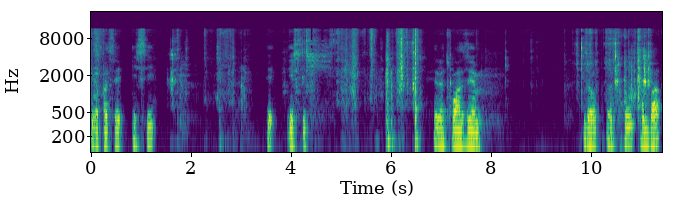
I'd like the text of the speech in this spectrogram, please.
Il va passer ici et ici. Et le troisième, donc le trou en bas.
